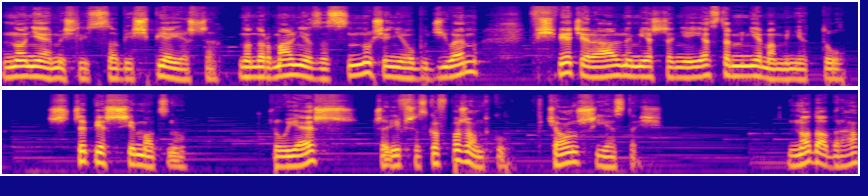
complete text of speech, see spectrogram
No nie, myślisz sobie, śpię jeszcze. No normalnie ze snu się nie obudziłem, w świecie realnym jeszcze nie jestem, nie ma mnie tu. Szczypiesz się mocno. Czujesz, czyli wszystko w porządku. Wciąż jesteś. No dobra,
